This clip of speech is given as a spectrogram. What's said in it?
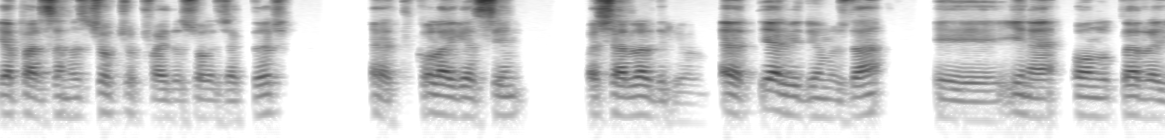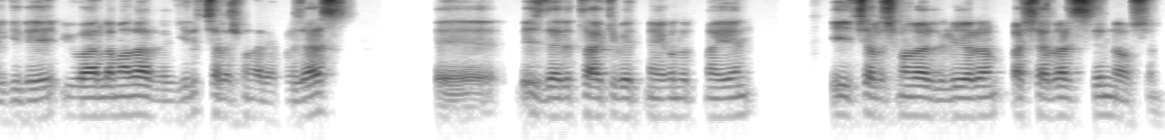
yaparsanız çok çok faydası olacaktır. Evet, kolay gelsin. Başarılar diliyorum. Evet, diğer videomuzda e, yine onluklarla ilgili, yuvarlamalarla ilgili çalışmalar yapacağız. E, bizleri takip etmeyi unutmayın. İyi çalışmalar diliyorum. Başarılar sizinle olsun.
